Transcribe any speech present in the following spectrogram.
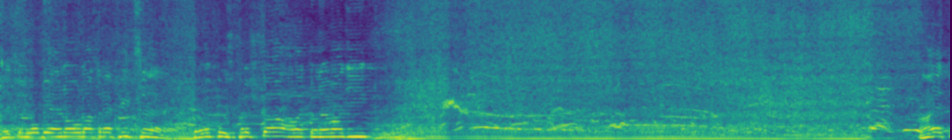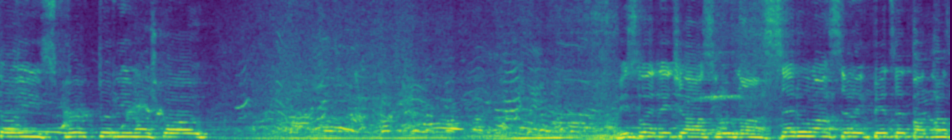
Teď to doběhnou na trefice. Trochu sprška, ale to nevadí. A je to i s kulturní vložkou. Výsledný čas rovná 17,515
